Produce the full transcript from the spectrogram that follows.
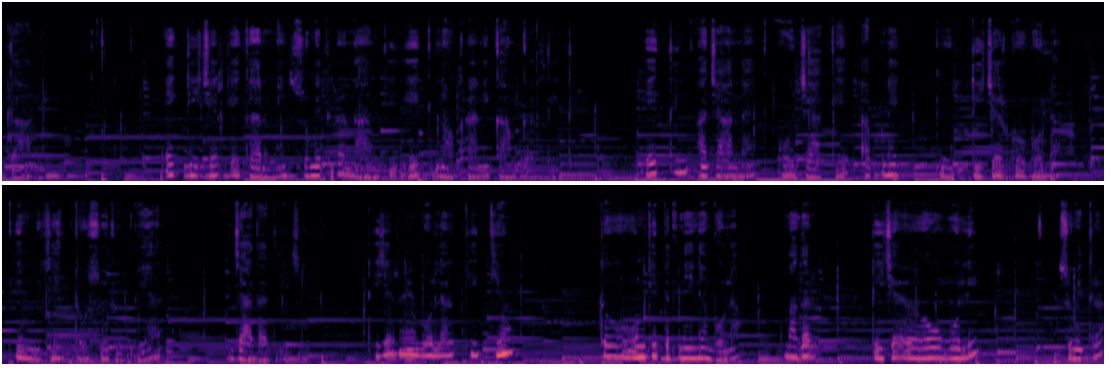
कहानी। एक टीचर के घर में सुमित्रा नाम की एक नौकरानी काम करती थी। एक दिन अचानक वो जाके अपने टीचर को बोला कि मुझे दो सौ रुपया ज़्यादा दीजिए। टीचर ने बोला कि क्यों? तो उनकी पत्नी ने बोला, मगर टीचर वो बोली, सुमित्रा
